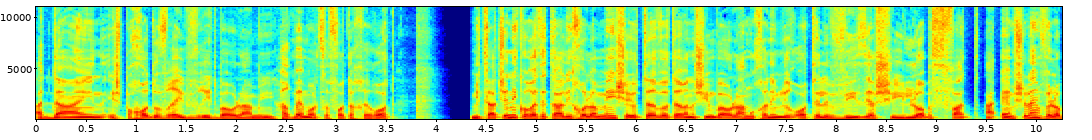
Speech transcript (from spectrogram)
עדיין יש פחות דוברי עברית בעולם מהרבה מאוד שפות אחרות. מצד שני קורה זה תהליך עולמי שיותר ויותר אנשים בעולם מוכנים לראות טלוויזיה שהיא לא בשפת האם שלהם ולא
